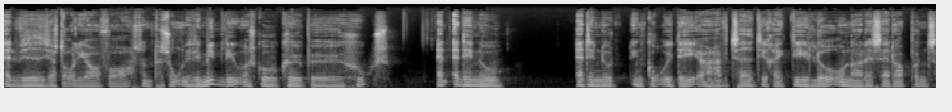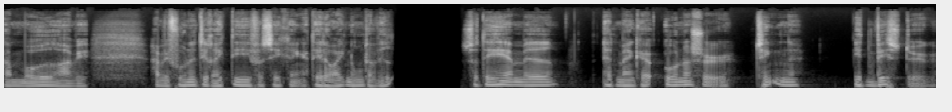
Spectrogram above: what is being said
at vide, at jeg står lige overfor som personligt i mit liv og skulle købe hus, at er det nu er det nu en god idé, og har vi taget de rigtige lån, og det sat op på den samme måde, og har vi, har vi fundet de rigtige forsikringer? Det er der jo ikke nogen, der ved. Så det her med, at man kan undersøge tingene et vist stykke,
